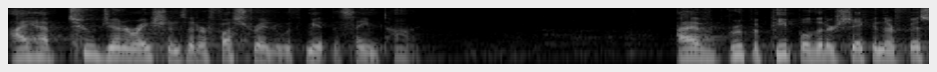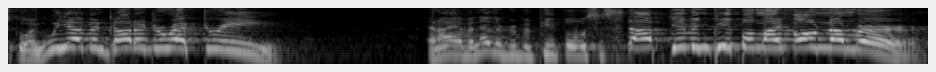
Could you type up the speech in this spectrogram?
I have two generations that are frustrated with me at the same time. I have a group of people that are shaking their fists going, We haven't got a directory. And I have another group of people who say, Stop giving people my phone number.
